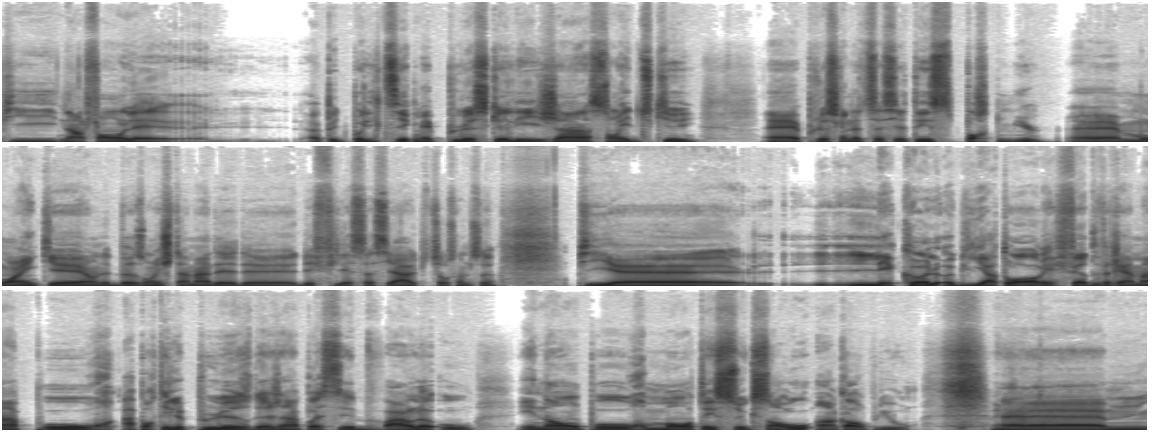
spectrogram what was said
Puis dans le fond, un peu de politique, mais plus que les gens sont éduqués, plus que notre société se porte mieux, moins qu'on a besoin justement de, de, de filets sociaux et de choses comme ça. Puis euh, l'école obligatoire est faite vraiment pour apporter le plus de gens possible vers le haut et non pour monter ceux qui sont hauts encore plus haut. Euh,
